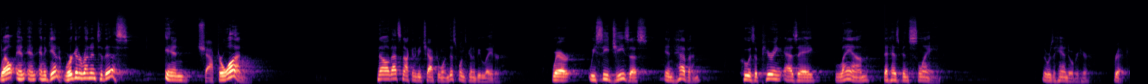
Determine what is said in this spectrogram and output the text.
Well, and, and, and again, we're going to run into this in chapter one. No, that's not going to be chapter one. This one's going to be later, where we see Jesus in heaven who is appearing as a lamb that has been slain. There was a hand over here. Rick.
